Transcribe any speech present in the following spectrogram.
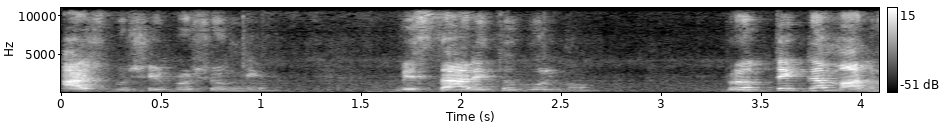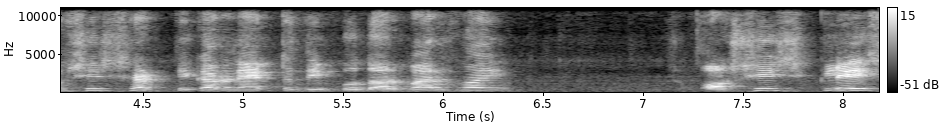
আসব সে প্রসঙ্গে, বিস্তারিত বলব। প্রত্যেকটা মানুষের স্বার্থে কারণ একটা দিব্য দরবার হয়। অশেষ ক্লেশ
